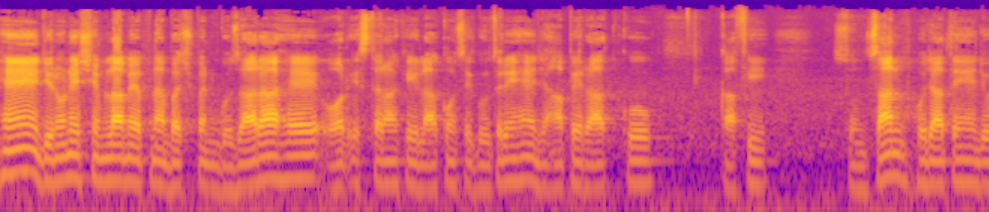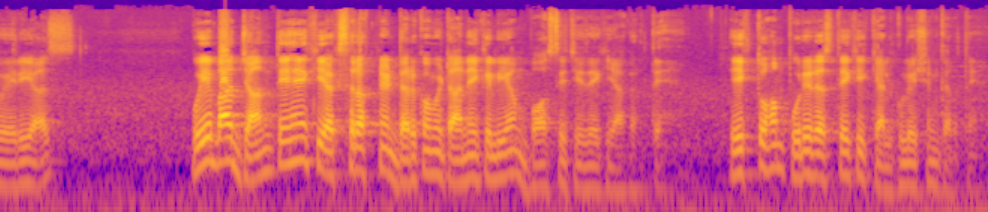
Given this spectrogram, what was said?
हैं जिन्होंने शिमला में अपना बचपन गुजारा है और इस तरह के इलाकों से गुजरे हैं जहाँ पे रात को काफ़ी सुनसान हो जाते हैं जो एरियाज़ वो ये बात जानते हैं कि अक्सर अपने डर को मिटाने के लिए हम बहुत सी चीज़ें किया करते हैं। एक तो हम पूरे रास्ते की कैलकुलेशन करते हैं।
